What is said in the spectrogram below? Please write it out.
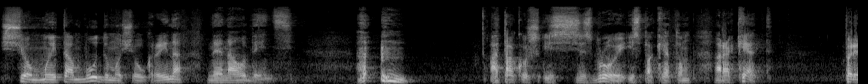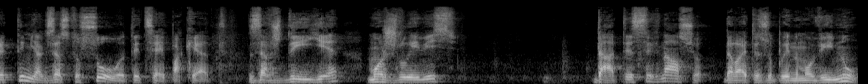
що ми там будемо, що Україна не наодинці. А також із зброєю, із пакетом ракет. Перед тим, як застосовувати цей пакет, завжди є можливість дати сигнал, що давайте зупинимо війну.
